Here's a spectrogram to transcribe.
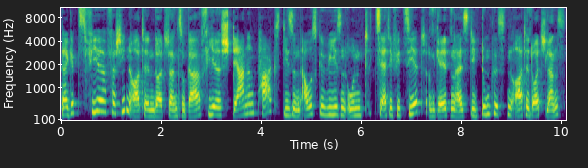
Da gibt es vier verschiedene Orte in Deutschland sogar. Vier Sternenparks, die sind ausgewiesen und zertifiziert und gelten als die dunkelsten Orte Deutschlands.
